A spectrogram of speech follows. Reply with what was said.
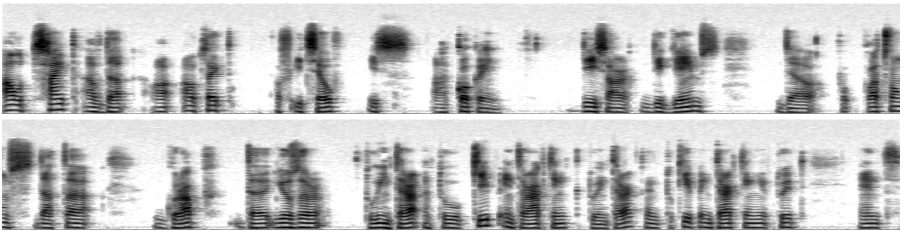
outside of the uh, outside of itself is uh, cocaine. These are the games, the platforms that uh, grab the user to interact to keep interacting to interact and to keep interacting to it and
